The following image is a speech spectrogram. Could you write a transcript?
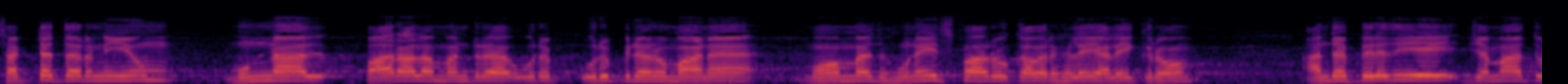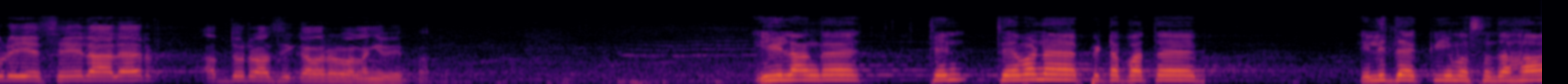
சட்டத்தரணியும் முன்னாள் பாராளுமன்ற உறுப்- உறுப்பினருமான முகமது ஹுனைஸ் ஃபாரூக் அவர்களை அழைக்கிறோம் அந்த பிரதியை ஜமாத்துடைய செயலாளர் அப்துல் ராசிக் அவர்கள் வழங்கி வைப்பார் ඊළඟ තෙන්- තෙවන පිටපත එළිදැක්වීම සඳහා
